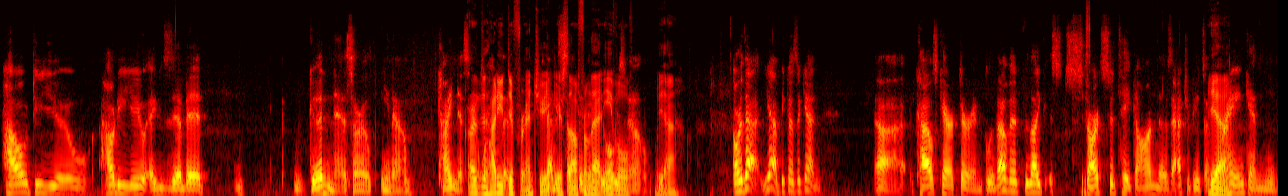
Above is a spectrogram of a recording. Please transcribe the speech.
how do you how do you exhibit goodness or you know kindness? or how do you differentiate yourself from that that evil? Yeah. or that yeah because again uh kyle's character in blue velvet like starts to take on those attributes of Yeah. frank and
